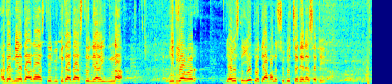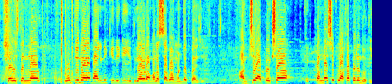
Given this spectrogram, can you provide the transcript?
आदरणीय दादा असतील विकी दादा असतील यांना ईदगावर ज्यावेळेस ते येत होते आम्हाला शुभेच्छा देण्यासाठी त्यावेळेस त्यांना दोन तीन वेळा मागणी केली की ईदगावर आम्हाला सभामंडप पाहिजे. आमची अपेक्षा एक पन्नास एक लाखापर्यंत होती.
